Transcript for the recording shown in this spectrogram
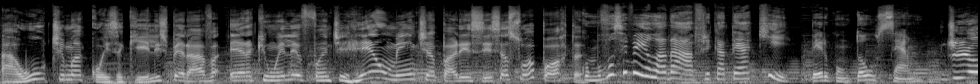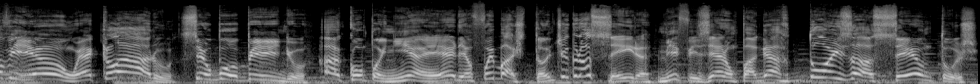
A última coisa que ele esperava era que um elefante realmente aparecesse à sua porta. como você veio lá da África até aqui? Perguntou Sam. De avião, é claro, seu bobinho. A companhia aérea foi bastante grosseira. Me fizeram pagar dois assentos.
